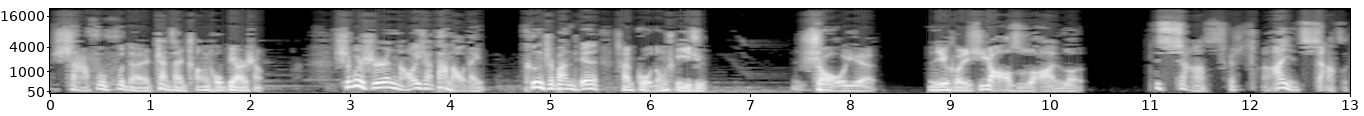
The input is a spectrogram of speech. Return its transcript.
傻乎乎的站在床头边上，时不时挠一下大脑袋，吭哧半天才咕哝出一句：“少爷，你可吓死俺了！”吓死个啥呀？吓死！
